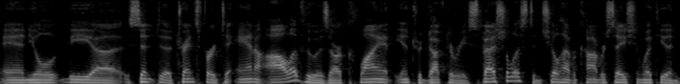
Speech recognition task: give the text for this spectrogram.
and you'll be uh, sent uh, transferred to Anna Olive, who is our client introductory specialist, and she'll have a conversation with you and,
